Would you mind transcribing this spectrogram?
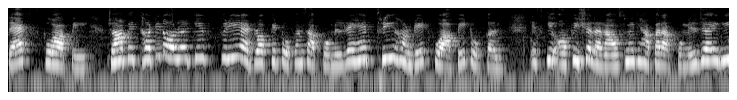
डेक्स क्वा पे जहाँ पे 30 डॉलर के फ्री एड्रॉप के टोकन्स आपको मिल रहे हैं 300 क्वा पे टोकन्स इसकी ऑफिशियल अनाउंसमेंट यहाँ पर आपको मिल जाएगी।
